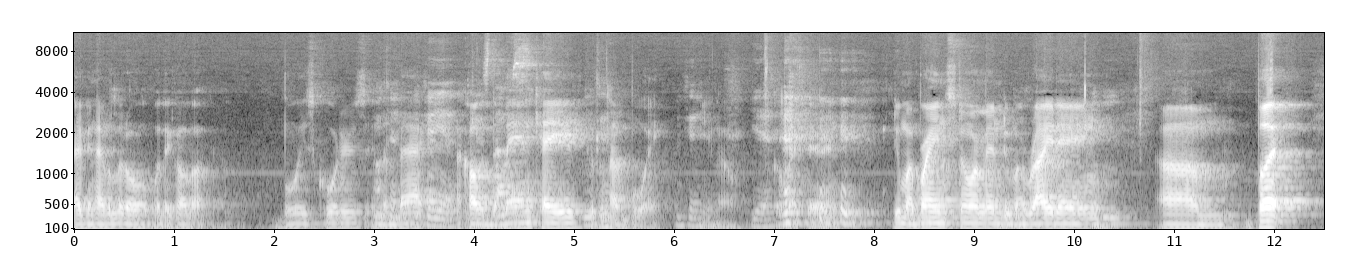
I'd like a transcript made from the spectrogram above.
I even have a little what they call a boys' quarters in Okay, the back. okay, yeah. I call it the man cave because. I'm not a boy. Okay. You know, Yeah. go back there and do my brainstorming, do my writing. Mm-hmm. Um, but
